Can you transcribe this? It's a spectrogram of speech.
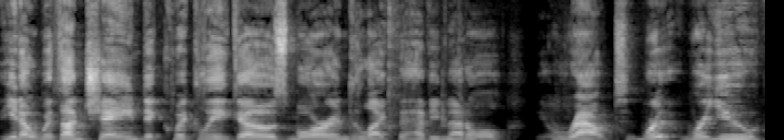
you know, with Unchained, it quickly goes more into like the heavy metal route. Were, were you,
